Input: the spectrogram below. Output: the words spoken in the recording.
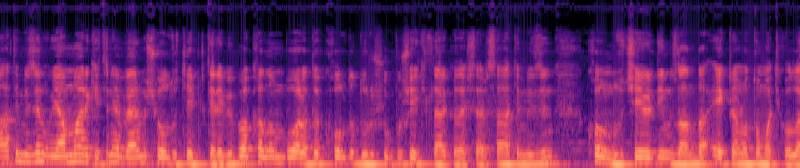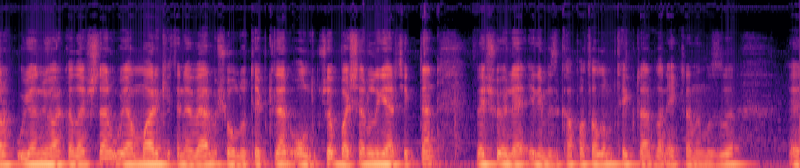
Saatimizin uyanma hareketine vermiş olduğu tepkilere bir bakalım. Bu arada kolda duruşu bu şekilde arkadaşlar. Saatimizin kolumuzu çevirdiğimiz anda ekran otomatik olarak uyanıyor arkadaşlar. Uyanma hareketine vermiş olduğu tepkiler oldukça başarılı gerçekten. Ve şöyle elimizi kapatalım. Tekrardan ekranımızı e,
